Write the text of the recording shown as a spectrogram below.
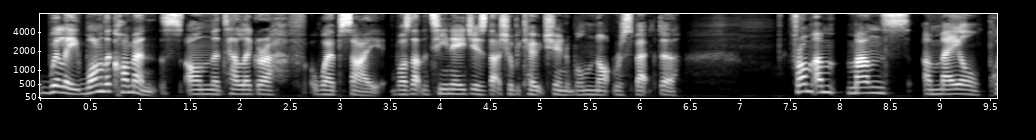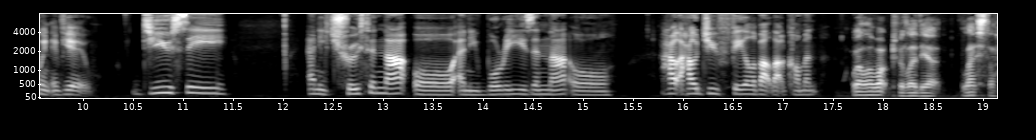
Willie, one of the comments on the Telegraph website was that the teenagers that she'll be coaching will not respect her. From a man's, a male point of view, do you see any truth in that or any worries in that? Or how, how do you feel about that comment? Well, I worked with Lydia at Leicester.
